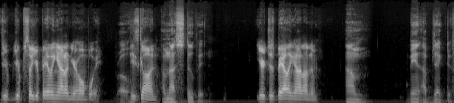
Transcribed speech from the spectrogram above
You're you're so you're bailing out on your homeboy. Bro, He's gone. I'm not stupid. You're just bailing out on him. I'm being objective.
